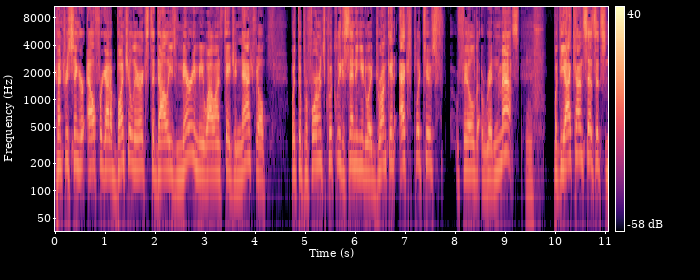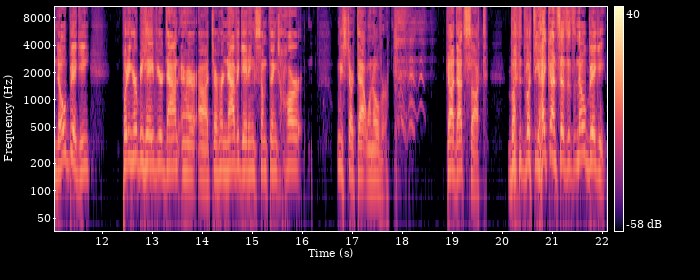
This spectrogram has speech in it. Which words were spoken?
Country singer Elle forgot a bunch of lyrics to Dolly's "Marry Me" while on stage in Nashville with the performance quickly descending into a drunken, expletives filled ridden mess. Oof. But the icon says it's no biggie, putting her behavior down her, uh, to her navigating some things hard. Let me start that one over. God, that sucked. But but the icon says it's no biggie,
